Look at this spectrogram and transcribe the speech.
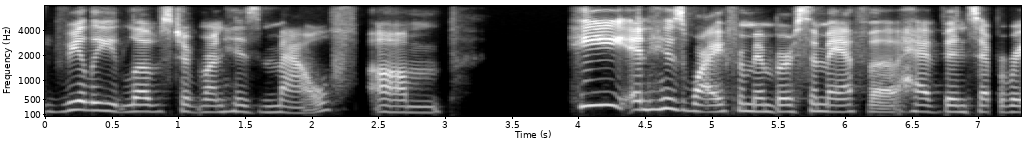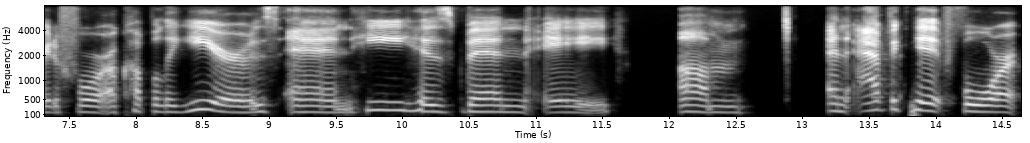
really loves to run his mouth. Um, he and his wife, remember Samantha, have been separated for a couple of years, and he has been a um an advocate for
